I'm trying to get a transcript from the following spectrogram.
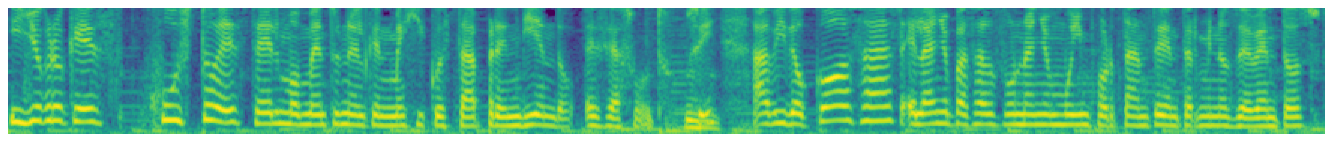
Y yo creo que es justo este el momento en el que en México está aprendiendo ese asunto, ¿sí? Ha habido cosas, el año pasado fue un año muy importante en términos de eventos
